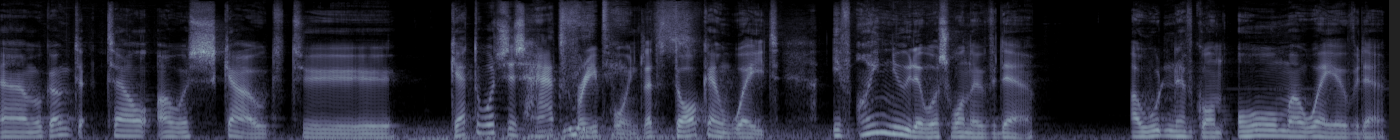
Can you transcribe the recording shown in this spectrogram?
And we're going to tell our scout to get towards this hat free point. Let's dock and wait. If I knew there was one over there, I wouldn't have gone all my way over there.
